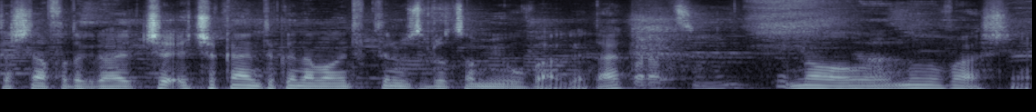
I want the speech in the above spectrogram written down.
zaczyna fotografować. Cze- Czekałem tylko na moment, w którym zwrócą mi uwagę, tak? No, no właśnie.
